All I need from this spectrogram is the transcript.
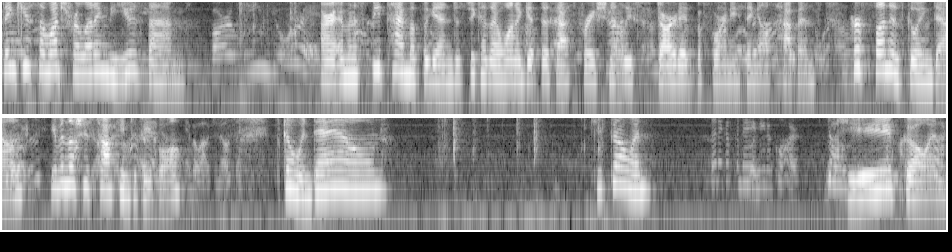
Thank you so much for letting me use them. Alright, I'm going to speed time up again just because I want to get this aspiration at least started before anything else happens. Her fun is going down, even though she's talking to people. It's going down. Keep going. Keep going.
